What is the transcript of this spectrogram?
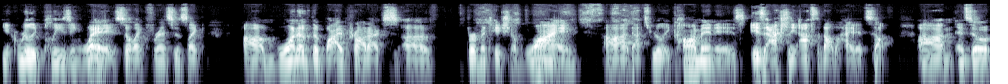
in really pleasing ways so like for instance like um, one of the byproducts of fermentation of wine uh, that's really common is is actually acetaldehyde itself um, and so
